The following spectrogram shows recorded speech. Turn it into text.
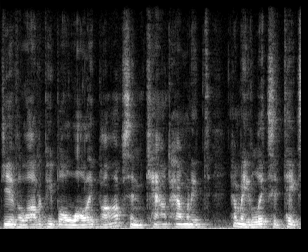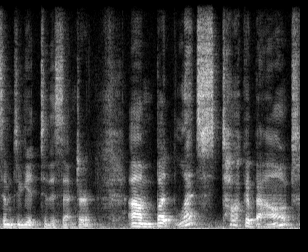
give a lot of people lollipops and count how many how many licks it takes them to get to the center. Um, but let's talk about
